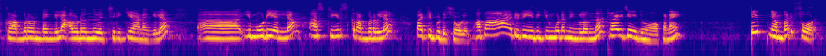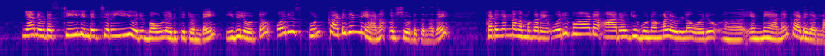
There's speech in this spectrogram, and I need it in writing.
സ്ക്രബ്ബർ ഉണ്ടെങ്കിൽ അവിടെ ഒന്ന് വെച്ചിരിക്കുകയാണെങ്കിൽ ഈ മുടിയെല്ലാം ആ സ്റ്റീൽ സ്ക്രബ്ബറിൽ പറ്റിപ്പിടിച്ചോളും. അപ്പോൾ ആ ഒരു രീതിക്കും കൂടെ നിങ്ങളൊന്ന് ട്രൈ ചെയ്ത് നോക്കണേ. ടിപ്പ് നമ്പർ ഫോർ ഞാനിവിടെ സ്റ്റീലിന്റെ ചെറിയൊരു ബൗൾ എടുത്തിട്ടുണ്ടേ. ഇതിലോട്ട് ഒരു സ്പൂൺ കടുകെണ്ണയാണ് ഒഴിച്ചു കൊടുക്കുന്നത്. കടുകെണ്ണ നമുക്കറിയാം. ഒരുപാട് ആരോഗ്യ ഗുണങ്ങളുള്ള ഒരു എണ്ണയാണ് കടുകെണ്ണ.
